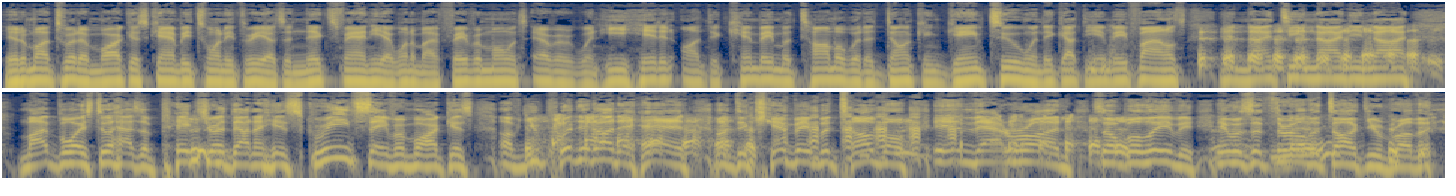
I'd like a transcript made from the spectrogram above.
Hit him on Twitter, Marcus Camby23. As a Knicks fan, he had one of my favorite moments ever when he hit it on Dikembe Mutombo with a dunk in game two when they got the NBA Finals in 1999. My boy still has a picture down on his screensaver, Marcus, of you putting it on the head of Dikembe Mutombo in that run. So believe me, it was a thrill man. to talk to you, brother.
